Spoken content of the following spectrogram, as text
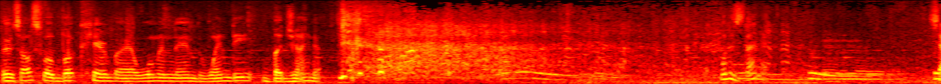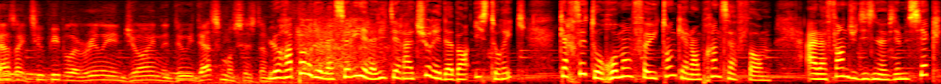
there's also a book here by a woman named Wendy Vagina. what is that? Le rapport de la série à la littérature est d'abord historique, car c'est au roman feuilleton qu'elle emprunte sa forme. À la fin du XIXe siècle,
